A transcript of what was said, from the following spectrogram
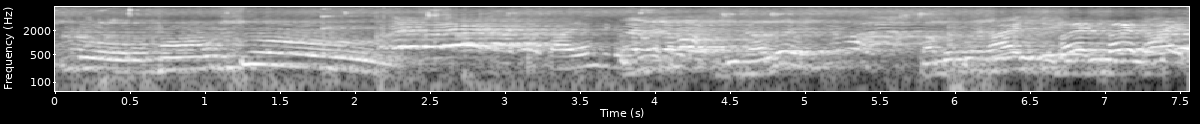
Slow motion. Binalik. Number 22. Balik, balik, balik.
